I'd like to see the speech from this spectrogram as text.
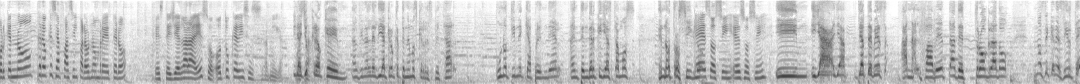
porque no creo que sea fácil para un hombre hetero este, llegar a eso. ¿O tú qué dices, amiga? Mira, O yo creo que al final del día creo que tenemos que respetar. Uno tiene que aprender a entender que ya estamos en otro siglo. Eso sí, eso sí. Y, y ya, ya, ya te ves analfabeta, detrógrado, no sé qué decirte,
